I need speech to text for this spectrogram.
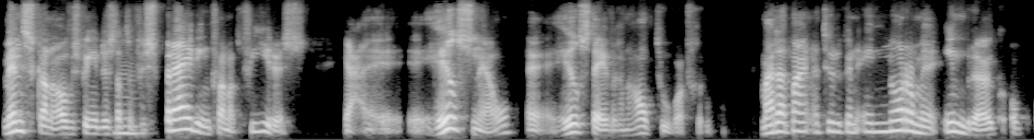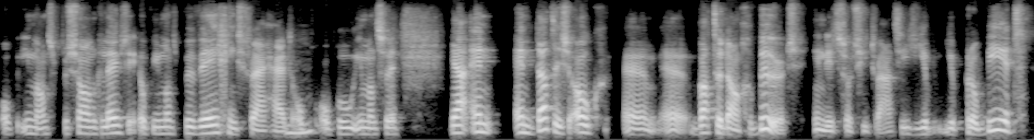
mens kan overspringen. Dus dat de mm. verspreiding van het virus ja, eh, heel snel, eh, heel stevig een halt toe wordt geroepen. Maar dat maakt natuurlijk een enorme inbreuk op, op iemands persoonlijk leven, op iemands bewegingsvrijheid, op, mm. op hoe iemand. Ja, en, en dat is ook uh, wat er dan gebeurt in dit soort situaties. Je, je probeert,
